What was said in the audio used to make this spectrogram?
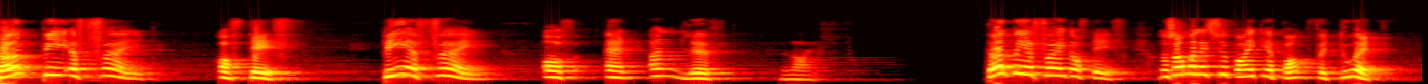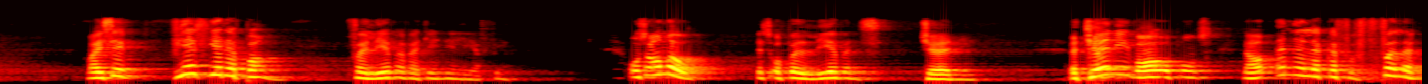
don't be afraid of death. Be afraid of an unlived life. Don't be afraid of death. Ons almal is so baie keer bang vir dood. Maar hy sê wees eerder bang vir lewe wat jy nie leef nie. Ons almal is op 'n lewens journey. 'n Journey waarop ons na innerlike vervulling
